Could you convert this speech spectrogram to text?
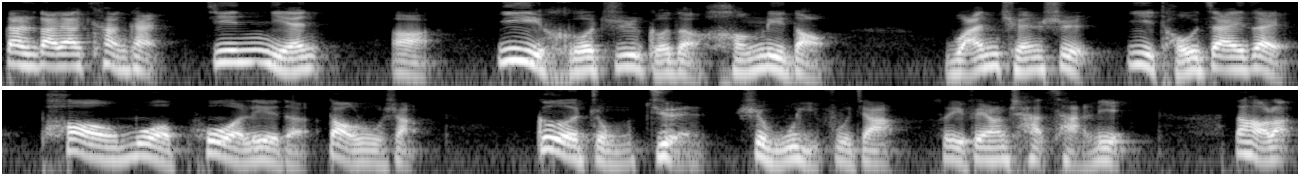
但是大家看看今年啊，一河之隔的恒利岛，完全是一头栽在泡沫破裂的道路上，各种卷是无以复加，所以非常惨惨烈。那好了。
